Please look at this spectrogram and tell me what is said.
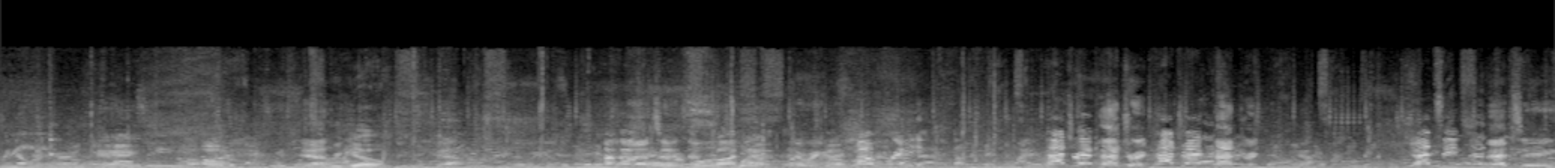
Do we know where they're in? Okay. Oh, Here yeah. we go. That's it. That's vodka. There we go. Oh, great. Patrick. Patrick. Patrick. Patrick. Betsy. Betsy.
